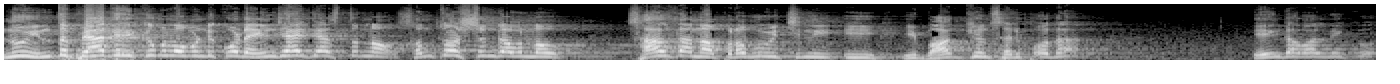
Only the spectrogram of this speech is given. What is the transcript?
నువ్వు ఇంత పేదరికంలో ఉండి కూడా ఎంజాయ్ చేస్తున్నావు సంతోషంగా ఉన్నావు. చాలదా నా ప్రభు ఇచ్చిన ఈ ఈ భాగ్యం సరిపోదా? ఏం కావాలి నీకు?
